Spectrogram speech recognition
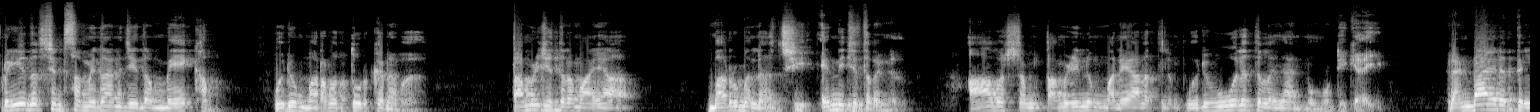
പ്രിയദർശൻ സംവിധാനം ചെയ്ത മേഘം ഒരു മറവത്തൂർ കനവ് തമിഴ് ചിത്രമായ മറുമലർച്ചി എന്നീ ചിത്രങ്ങൾ ആ വർഷം തമിഴിലും മലയാളത്തിലും ഒരുപോലെ തിളങ്ങാൻ മമ്മൂട്ടിക്കായി. രണ്ടായിരത്തിൽ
